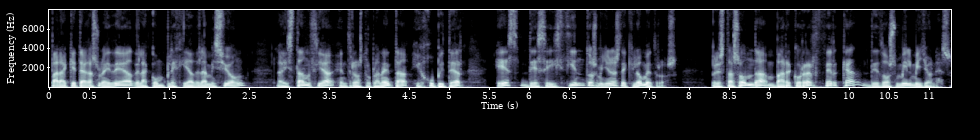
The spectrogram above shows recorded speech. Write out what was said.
Para que te hagas una idea de la complejidad de la misión, la distancia entre nuestro planeta y Júpiter es de 600 millones de kilómetros, pero esta sonda va a recorrer cerca de 2.000 millones.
